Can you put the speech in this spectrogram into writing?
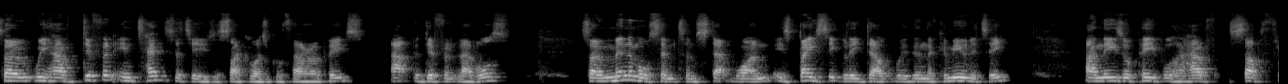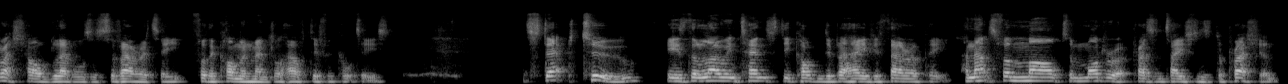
So we have different intensities of psychological therapies at the different levels. So minimal symptoms, step one, is basically dealt with in the community and these are people who have sub-threshold levels of severity for the common mental health difficulties. Step two is the low intensity cognitive behavior therapy, and that's for mild to moderate presentations of depression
